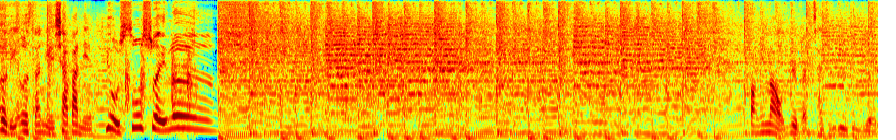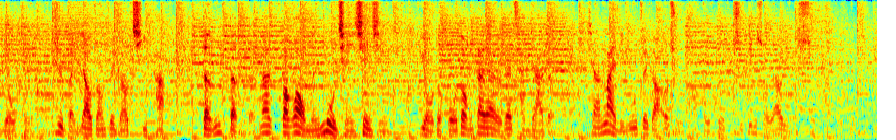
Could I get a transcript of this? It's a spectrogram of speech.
二零二三年下半年又缩水了。方闹日本餐厅预订也有优惠哦，日本药妆最高七趴等等的。那包括我们目前现行有的活动，大家有在参加的。像赖礼物最高二十五趴回馈，指定手摇饮十趴回馈，指定。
